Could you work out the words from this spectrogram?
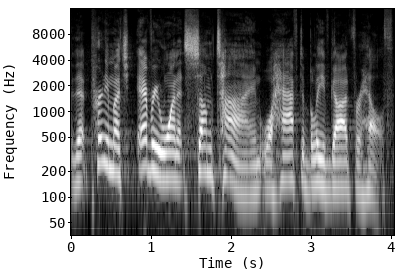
that pretty much everyone at some time will have to believe God for health.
